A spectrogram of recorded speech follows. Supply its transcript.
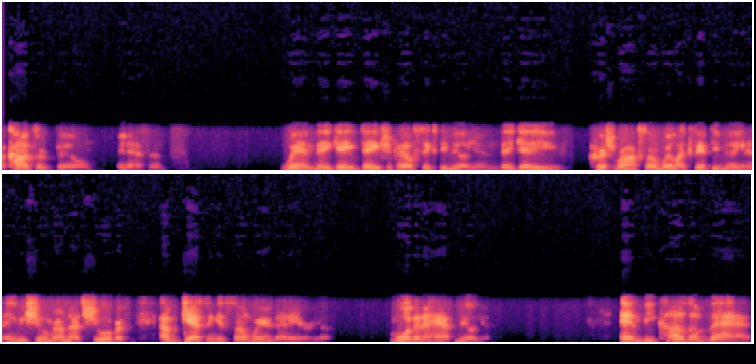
a concert film, in essence. When they gave Dave Chappelle 60 million, they gave Chris Rock somewhere like 50 million, and Amy Schumer, I'm not sure, but I'm guessing it's somewhere in that area, more than a half million. And because of that,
